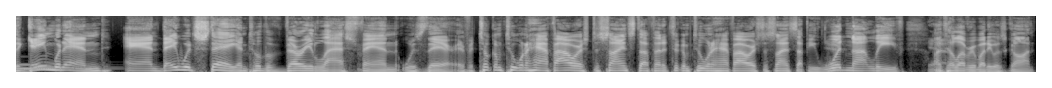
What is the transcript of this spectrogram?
the game would end and they would stay until the very last fan was there. If it took him two and a half hours to sign stuff, then it took him two and a half hours to sign stuff. He would not leave Yeah. until everybody was gone.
